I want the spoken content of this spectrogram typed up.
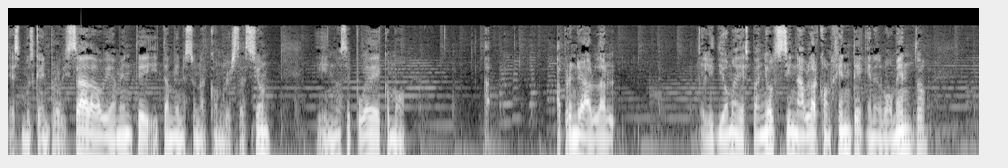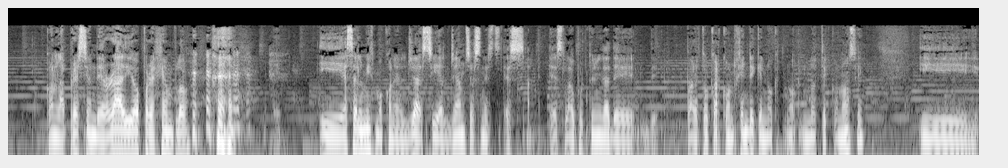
es música improvisada, obviamente, y también es una conversación. Y no se puede como a- aprender a hablar el idioma de español sin hablar con gente en el momento, con la presión de radio, por ejemplo. Y es el mismo con el jazz. Sí, el jam session es, es, es la oportunidad de, de- para tocar con gente que no, no, no te conoce. Y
